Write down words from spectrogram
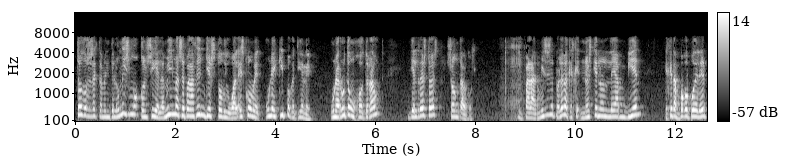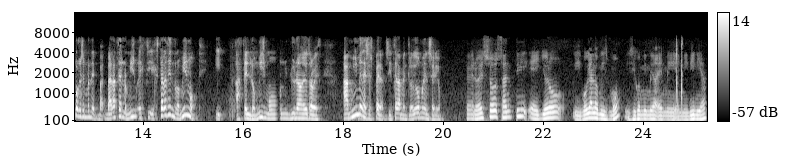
todos exactamente lo mismo, consiguen la misma separación y es todo igual. Es como ver un equipo que tiene una ruta, un hot route, y el resto es, son calcos. Y para mí ese es el problema, que es que no es que no lean bien, es que tampoco puede leer porque siempre van a hacer lo mismo, están haciendo lo mismo y hacen lo mismo y una y otra vez. A mí me desesperan, sinceramente, lo digo muy en serio. Pero eso, Santi, eh, yo no, y voy a lo mismo, y sigo en mi, en, mi, en mi línea,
